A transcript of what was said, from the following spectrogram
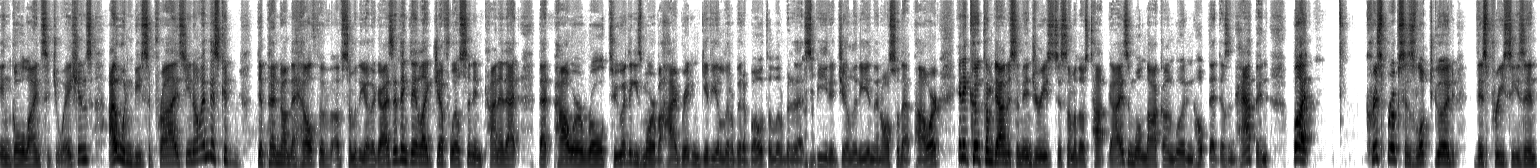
in goal line situations. I wouldn't be surprised, you know, and this could depend on the health of, of some of the other guys. I think they like Jeff Wilson in kind of that that power role too. I think he's more of a hybrid and give you a little bit of both, a little bit of that mm-hmm. speed, agility, and then also that power. And it could come down to some injuries to some of those top guys, and we'll knock on wood and hope that doesn't happen. But Chris Brooks has looked good this preseason.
